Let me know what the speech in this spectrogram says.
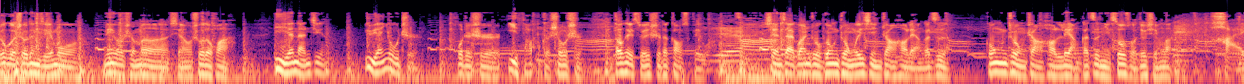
如果收听节目，您有什么想要说的话，一言难尽，欲言又止，或者是一发不可收拾，都可以随时的告诉给我。现在关注公众微信账号两个字，公众账号两个字你搜索就行了。海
